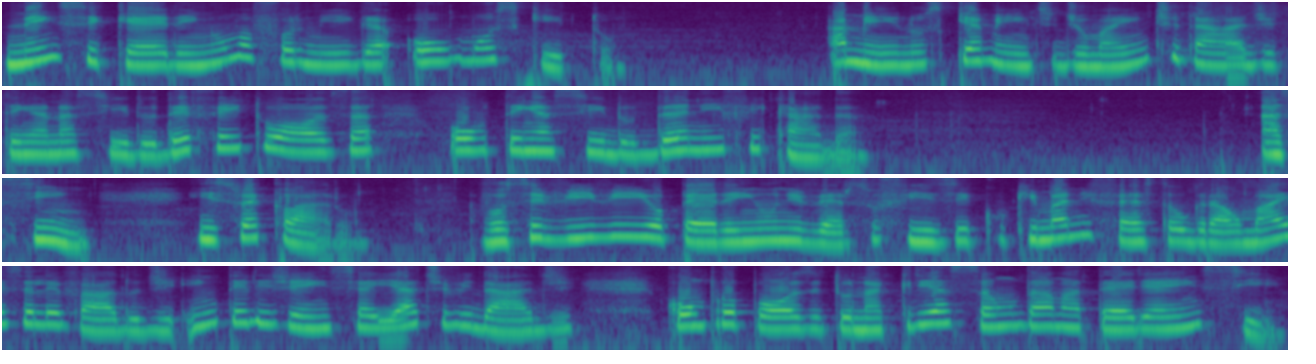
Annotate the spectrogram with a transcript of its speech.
nem sequer em uma formiga ou mosquito, a menos que a mente de uma entidade tenha nascido defeituosa ou tenha sido danificada. Assim, isso é claro. Você vive e opera em um universo físico que manifesta o grau mais elevado de inteligência e atividade com propósito na criação da matéria em si.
